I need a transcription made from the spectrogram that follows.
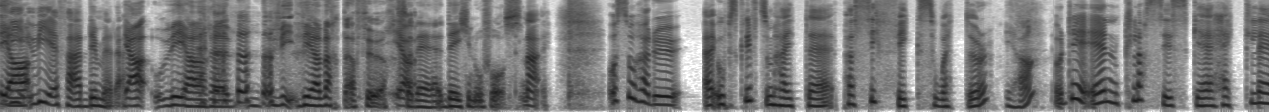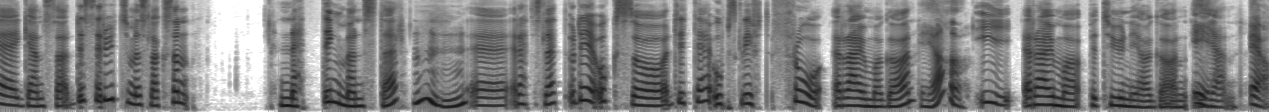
Ja. Vi, vi er ferdig med det. Ja, vi har, eh, vi, vi har vært der før, Ja. så det, det er ikke noe for oss. Nei. Og så har du ei oppskrift som heter Pacific Sweater. Ja. Og det er en klassisk eh, heklegenser. Det ser ut som en slags sånn nettingmønster, Mhm. eh, rett og slett. Og det er også Dette er oppskrift fra Raumagarn ja. i Rauma Petunia-garn igjen. Ja.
